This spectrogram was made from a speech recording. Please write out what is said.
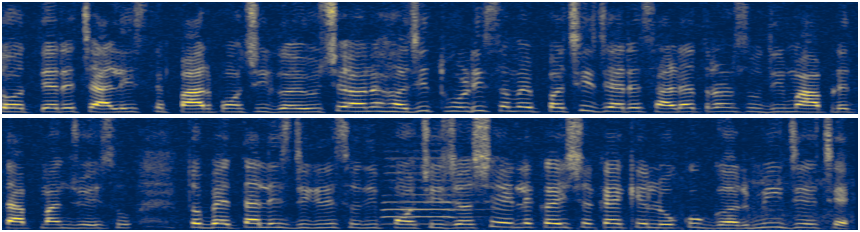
તો અત્યારે ચાલીસને પાર પહોંચી ગયું છે અને હજી થોડી સમય પછી જ્યારે સાડા ત્રણ સુધીમાં આપણે તાપમાન જોઈશું, તો બેતાલીસ ડિગ્રી સુધી પહોંચી જશે. એટલે કહી શકાય કે લોકો ગરમી જે છે,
